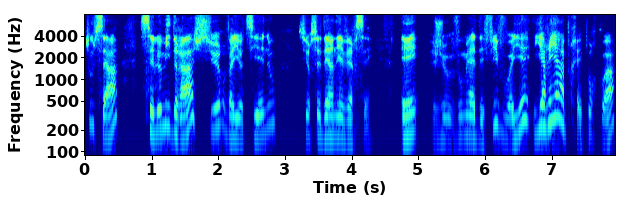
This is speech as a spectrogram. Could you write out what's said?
Tout ça, c'est le Midrash sur Vayotzienu, sur ce dernier verset. Et je vous mets à défi, vous voyez, il n'y a rien après. Pourquoi?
